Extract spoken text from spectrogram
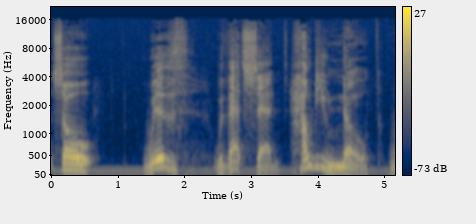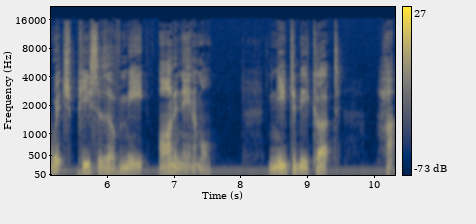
So with with that said, how do you know which pieces of meat on an animal need to be cooked hi-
